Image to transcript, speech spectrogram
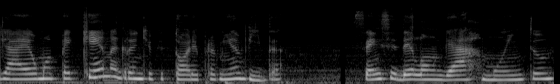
já é uma pequena grande vitória para minha vida. Sem se delongar muito,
